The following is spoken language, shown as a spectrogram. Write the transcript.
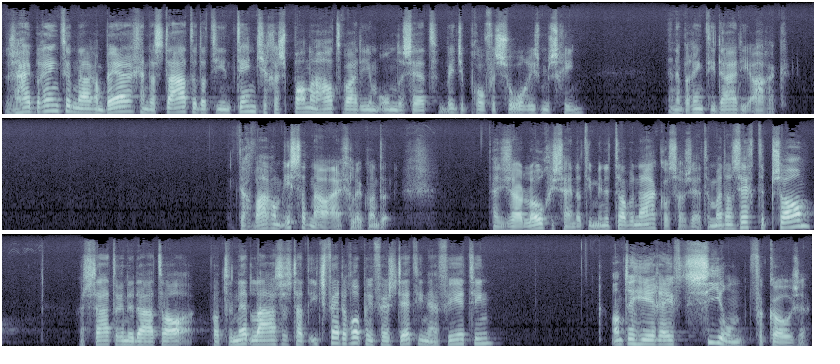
Dus hij brengt hem naar een berg en daar staat er dat hij een tentje gespannen had waar hij hem onder zet. Een beetje professorisch misschien. En dan brengt hij daar die ark. Dacht, waarom is dat nou eigenlijk? Want het eh, zou logisch zijn dat hij hem in de tabernakel zou zetten. Maar dan zegt de psalm, er staat er inderdaad al, wat we net lazen, staat iets verderop in vers 13 en 14. Want de Heer heeft Sion verkozen.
